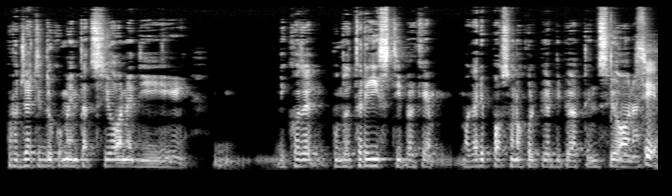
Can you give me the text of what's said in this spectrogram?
progetti di documentazione di, di cose appunto tristi perché magari possono colpire di più attenzione. Sì,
